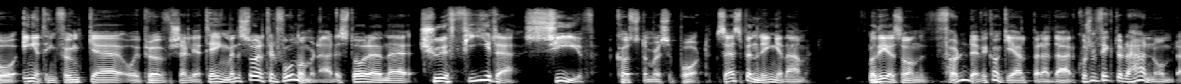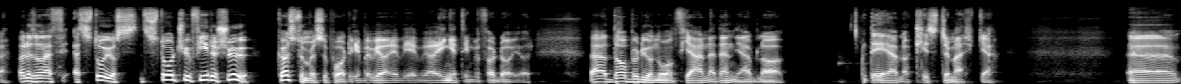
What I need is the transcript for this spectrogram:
og ingenting funker, og vi prøver forskjellige ting. Men det står et telefonnummer der. Det står en 24-7 eh, customer support. Så Espen ringer dem. Og de er sånn 'Førde, vi kan ikke hjelpe deg der. Hvordan fikk du det her nummeret?' Det sånn, jeg, jeg står jo står 24-7 customer support. Vi, vi, vi, vi, har ingenting med Førde å gjøre. Da burde jo noen fjerne den jævla det jævla klistremerket. Uh,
